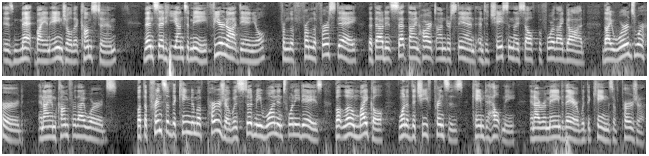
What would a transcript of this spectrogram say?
is met by an angel that comes to him. Then said he unto me, Fear not, Daniel, from the, from the first day that thou didst set thine heart to understand and to chasten thyself before thy God. Thy words were heard, and I am come for thy words. But the prince of the kingdom of Persia withstood me one and twenty days. But lo, Michael, one of the chief princes, came to help me, and I remained there with the kings of Persia.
